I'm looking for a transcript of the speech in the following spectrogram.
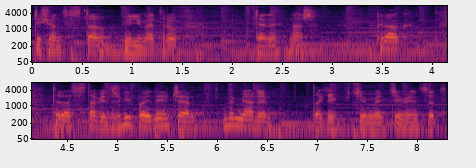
1100 mm ten nasz krok. Teraz wstawię drzwi pojedyncze, wymiary tak jak widzimy 900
